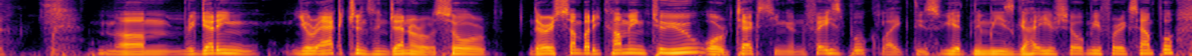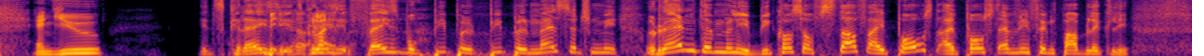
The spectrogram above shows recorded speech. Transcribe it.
um, regarding your actions in general. So there is somebody coming to you or texting on Facebook, like this Vietnamese guy you showed me, for example, and you It's crazy. It's uh, like- crazy. Facebook people people message me randomly because of stuff I post. I post everything publicly.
